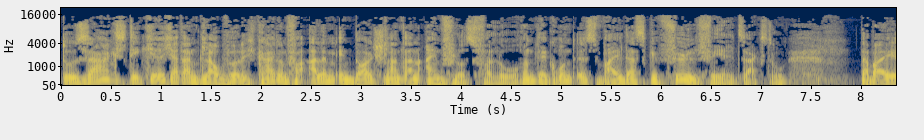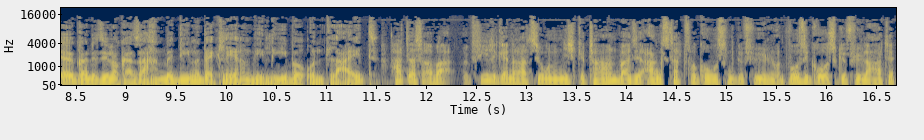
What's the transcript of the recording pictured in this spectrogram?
Du sagst, die Kirche hat an Glaubwürdigkeit und vor allem in Deutschland an Einfluss verloren. Der Grund ist, weil das Gefühl fehlt, sagst du. Dabei äh, könnte sie locker Sachen bedienen und erklären wie Liebe und Leid. Hat das aber viele Generationen nicht getan, weil sie Angst hat vor großen Gefühlen. Und wo sie große Gefühle hatte,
